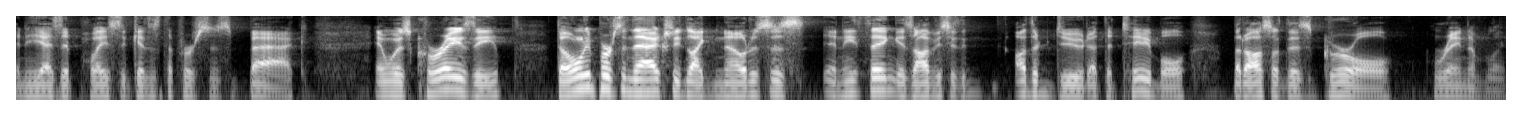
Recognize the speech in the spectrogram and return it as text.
and he has it placed against the person's back. And what's crazy the only person that actually like notices anything is obviously the other dude at the table, but also this girl randomly.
